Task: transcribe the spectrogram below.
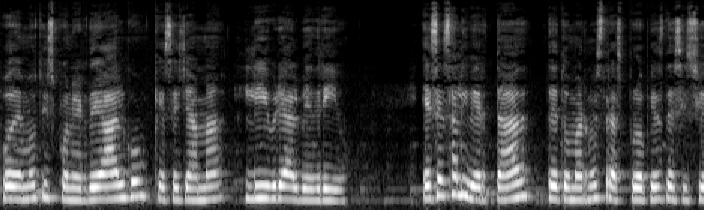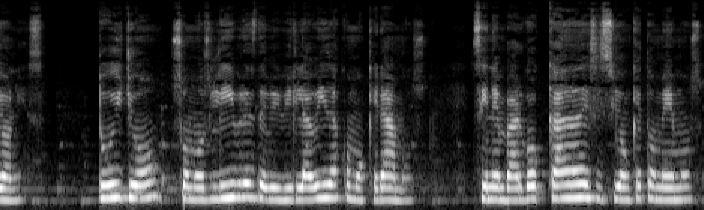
podemos disponer de algo que se llama libre albedrío. Es esa libertad de tomar nuestras propias decisiones. Tú y yo somos libres de vivir la vida como queramos. Sin embargo, cada decisión que tomemos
